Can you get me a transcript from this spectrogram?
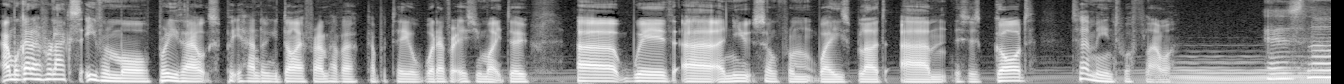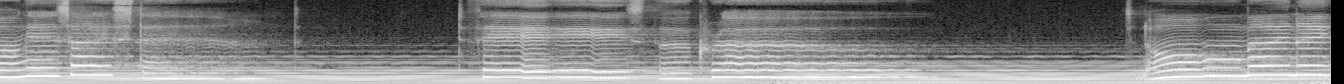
And we're going to relax even more. Breathe out, put your hand on your diaphragm, have a cup of tea or whatever it is you might do. Uh, with uh, a new song from Weyes Blood. Um, this is God, Turn Me Into a Flower. As long as I stand face the crowd, to know my name,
